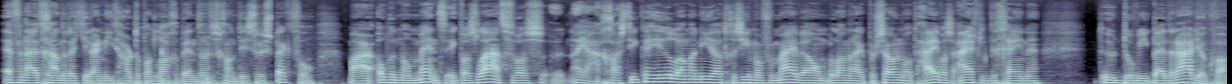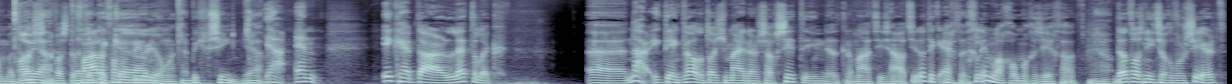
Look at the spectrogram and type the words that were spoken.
even uitgaande dat je daar niet hard op aan het lachen bent... dat is gewoon disrespectvol. Maar op het moment... Ik was laatst, was... eh, Nou ja, een gast die ik heel lang niet had gezien... maar voor mij wel een belangrijk persoon. Want hij was eigenlijk degene do- door wie ik bij de radio kwam. Het Oh was, ja, was de vader van mijn eh, buurjongen. Heb ik gezien, ja. Ja, en ik heb daar letterlijk... eh, nou, ik denk wel dat als je mij daar zag zitten in dat crematiezaaltje... dat ik echt een glimlach op mijn gezicht had. Ja. Dat was niet zo geforceerd.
